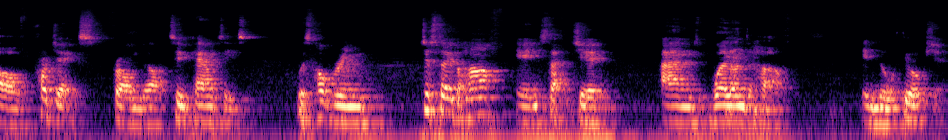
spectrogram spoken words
of projects from our two counties was hovering just over half in Staffordshire and well under half in North Yorkshire.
